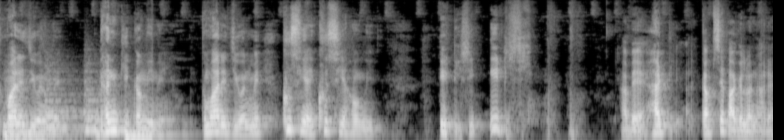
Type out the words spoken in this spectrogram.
तुम्हारे जीवन में धन की कमी नहीं होगी। तुम्हारे जीवन में खुशियाँ ही खुशियाँ होंगी। एटीसी एटीसी अबे, हट यार। कब से पागल बना रहे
